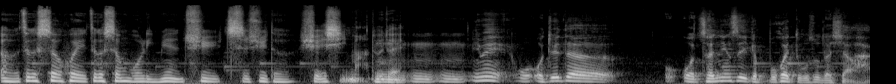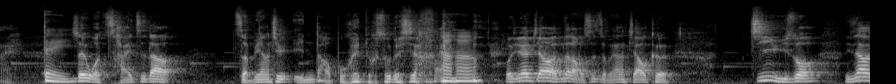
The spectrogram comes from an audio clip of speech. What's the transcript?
呃，这个社会、这个生活里面去持续的学习嘛，对不对？嗯嗯，嗯，因为我我觉得我我曾经是一个不会读书的小孩，对，所以我才知道怎么样去引导不会读书的小孩。Uh. 我今天教很多老师怎么样教课，基于说，你知道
